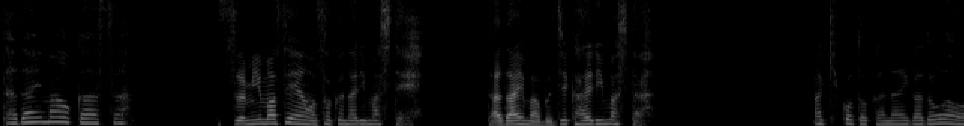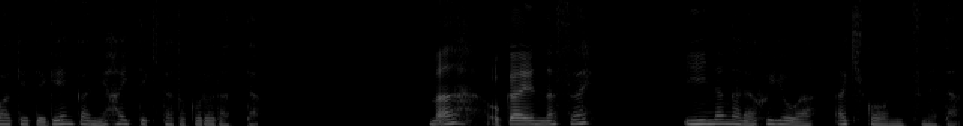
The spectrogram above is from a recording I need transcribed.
ただいまお母さん。すみません遅くなりまして。ただいま無事帰りました。秋子と金井がドアを開けて玄関に入ってきたところだった。まあ、お帰んなさい。言いながら不与は秋子を見つめた。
